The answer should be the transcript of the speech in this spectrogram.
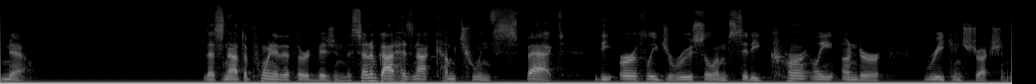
No. That's not the point of the third vision. The Son of God has not come to inspect the earthly Jerusalem city currently under reconstruction.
